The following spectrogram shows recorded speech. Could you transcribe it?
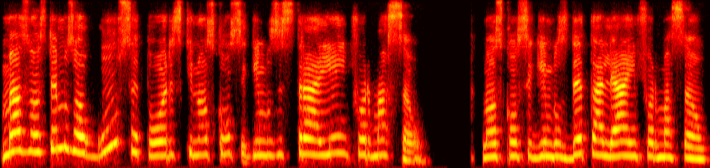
Mas nós temos alguns setores que nós conseguimos extrair a informação. Nós conseguimos detalhar a informação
